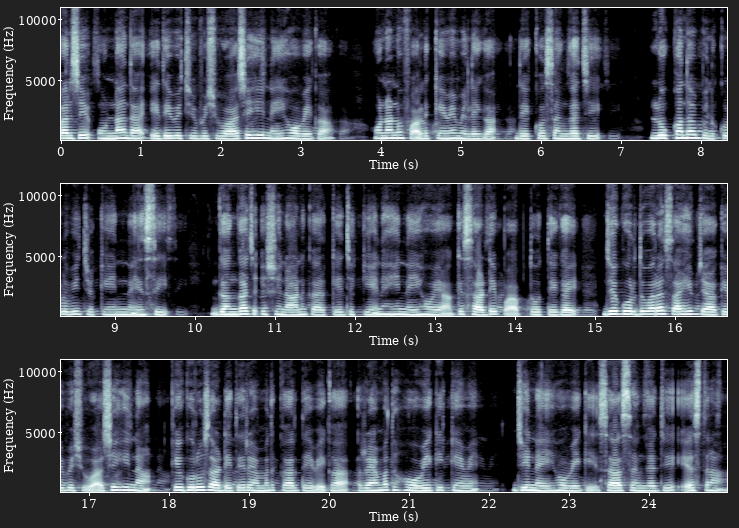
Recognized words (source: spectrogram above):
ਪਰ ਜੇ ਉਹਨਾਂ ਦਾ ਇਹਦੇ ਵਿੱਚ ਵਿਸ਼ਵਾਸ ਹੀ ਨਹੀਂ ਹੋਵੇਗਾ, ਉਹਨਾਂ ਨੂੰ ਫਲ ਕਿਵੇਂ ਮਿਲੇਗਾ? ਦੇਖੋ ਸੰਗਤ ਜੀ, ਲੋਕਾਂ ਦਾ ਬਿਲਕੁਲ ਵੀ ਯਕੀਨ ਨਹੀਂ ਸੀ ਗੰਗਾ 'ਚ ਇਸ਼ਨਾਨ ਕਰਕੇ ਯਕੀਨ ਹੀ ਨਹੀਂ ਹੋਇਆ ਕਿ ਸਾਡੇ ਪਾਪ ਧੋਤੇ ਗਏ। ਜੇ ਗੁਰਦੁਆਰਾ ਸਾਹਿਬ ਜਾ ਕੇ ਵਿਸ਼ਵਾਸ ਹੀ ਨਾ ਕਿ ਗੁਰੂ ਸਾਡੇ ਤੇ ਰਹਿਮਤ ਕਰ ਦੇਵੇਗਾ, ਰਹਿਮਤ ਹੋਵੇਗੀ ਕਿਵੇਂ? ਜੀ ਨਹੀਂ ਹੋਵੇਗੀ, ਸਾਧ ਸੰਗਤ ਜੀ, ਇਸ ਤਰ੍ਹਾਂ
